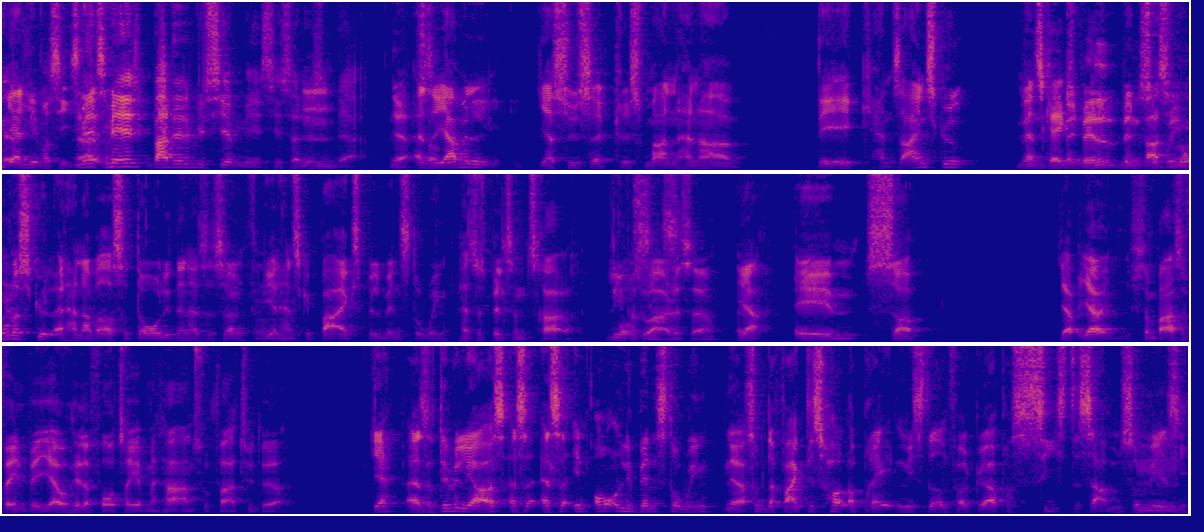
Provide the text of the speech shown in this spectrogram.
ja, lige præcis. med, altså, med, bare det, vi siger Messi, så er det mm. sådan der. Ja, Altså, så- jeg vil, jeg synes, at Griezmann, han har, det er ikke hans egen skyld, men, Han skal ikke men, spille men, men venstre Barcelonas winger. skyld, at han har været så dårlig den her sæson, fordi mm. at han skal bare ikke spille venstre wing. Han skal spille central, Lige hvor præcis. Suarez er. Ja, øhm, så Jeg, jeg, som Barca-fan vil jeg jo hellere foretrække, at man har Ansu Fati der. ja, altså det vil jeg også, altså, altså en ordentlig venstre wing, ja. Som der faktisk holder bredden, i stedet for at gøre præcis det samme som mm. Messi,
